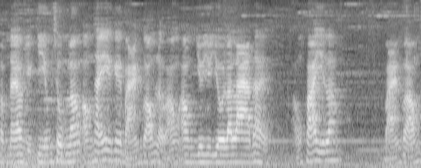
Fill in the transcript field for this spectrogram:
Hôm nay ông việc gì ông sung lắm. Ông thấy cái bạn của ông là ông ông vô vô vô la la thôi. Ông khoái dữ lắm. Bạn của ông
